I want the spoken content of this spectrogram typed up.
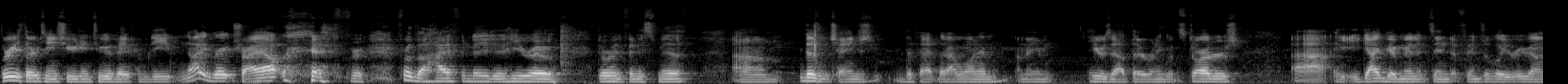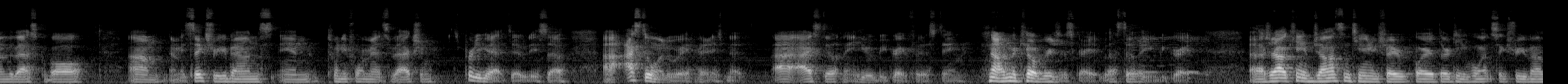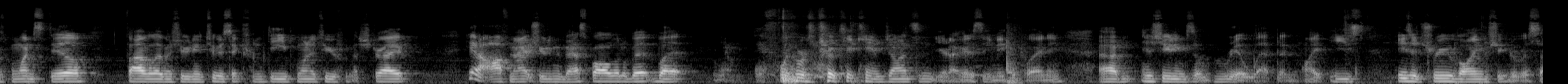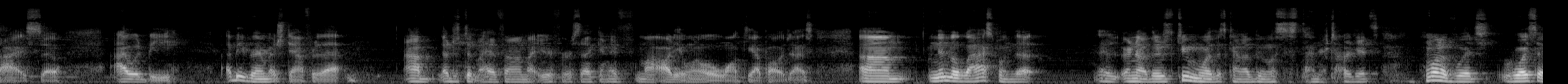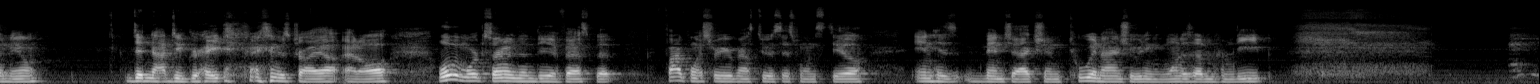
three of thirteen shooting, two of eight from deep. Not a great tryout for for the hyphenated hero Dorian Finney Smith. Um, doesn't change the fact that I want him. I mean, he was out there running with the starters. Uh, he, he, got good minutes in defensively, rebounding the basketball. Um, I mean, six rebounds in 24 minutes of action. It's pretty good activity. So uh, I still want to wait Finney Smith. I, I, still think he would be great for this team. Not Mikal Bridges is great, but I still think he'd be great. Uh, shout out Cam Johnson, Tierney's favorite player, 13 points, six rebounds, one steal, 5'11 shooting, two of six from deep, one of two from the stripe. He had an off night shooting the basketball a little bit, but you know, if we were to go get Cam Johnson, you're not going to see me complaining. Um, his shooting's a real weapon. Like he's he's a true volume shooter with size. So I would be I'd be very much down for that. I just took my headphone on my ear for a second. If my audio went a little wonky, I apologize. Um, and then the last one that, or no, there's two more that's kind of been listed as thunder targets. One of which Royce O'Neale did not do great in his tryout at all. A little bit more concerning than DFS, but five points, three rebounds, two assists, one steal in his bench action. Two and nine shooting, one to seven from deep.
